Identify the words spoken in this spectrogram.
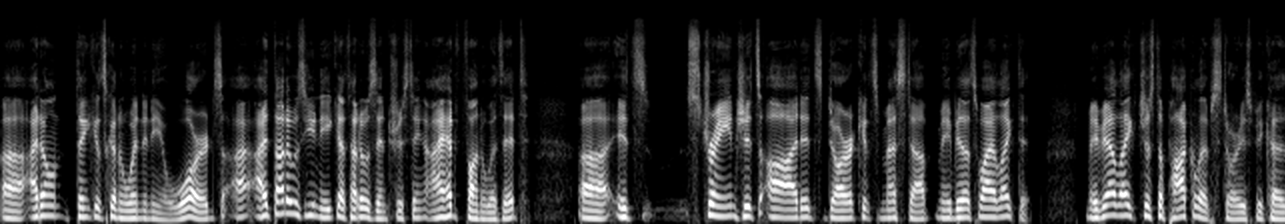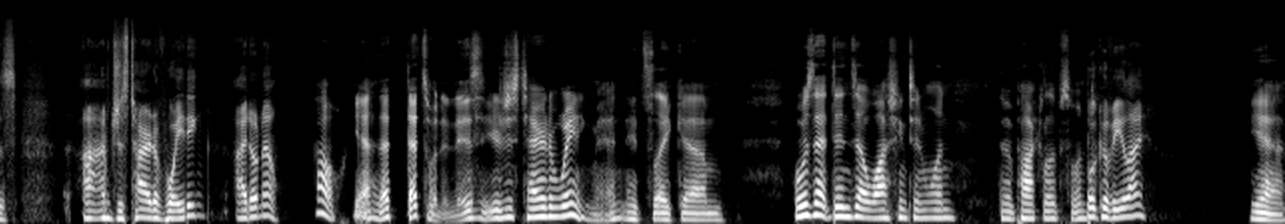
Uh, I don't think it's going to win any awards. I, I thought it was unique. I thought it was interesting. I had fun with it. Uh, it's strange. It's odd. It's dark. It's messed up. Maybe that's why I liked it. Maybe I like just apocalypse stories because I'm just tired of waiting. I don't know. Oh yeah, that that's what it is. You're just tired of waiting, man. It's like um, what was that Denzel Washington one, the apocalypse one? Book of Eli. Yeah,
